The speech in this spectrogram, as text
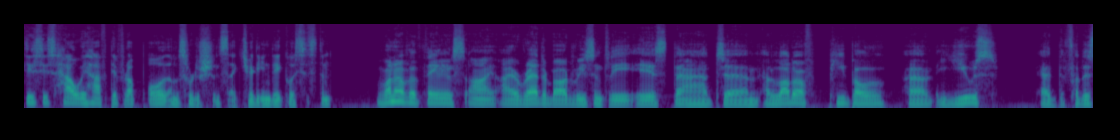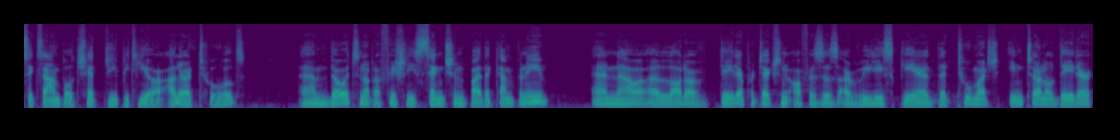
this is how we have developed all our solutions actually in the ecosystem. One of the things I, I read about recently is that um, a lot of people uh, use, uh, for this example, ChatGPT or other tools, um, though it's not officially sanctioned by the company. And now a lot of data protection officers are really scared that too much internal data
